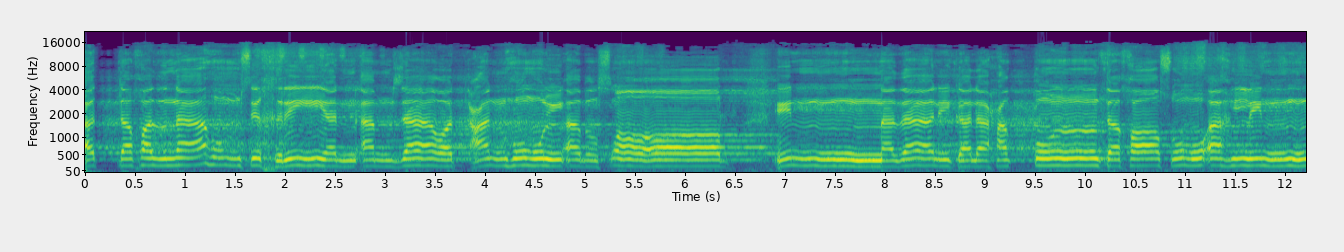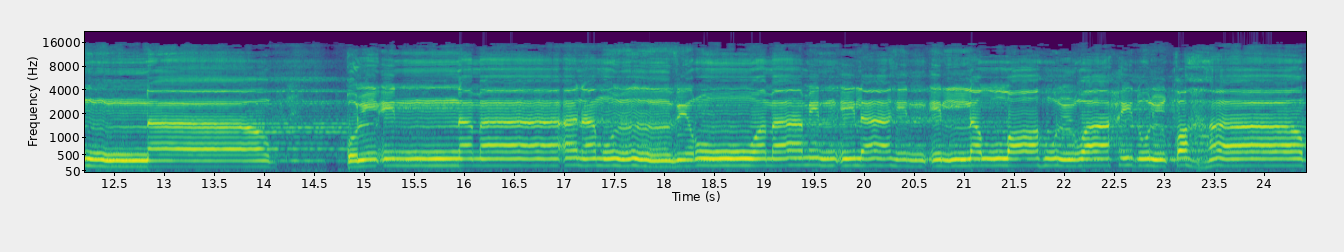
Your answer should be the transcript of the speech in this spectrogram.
أتخذناهم سخريا أم زاغت عنهم الأبصار؟ إن ذلك لحق تخاصم أهل النار. قل إنما أنا منذر وما من إله إلا الله الواحد القهار.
